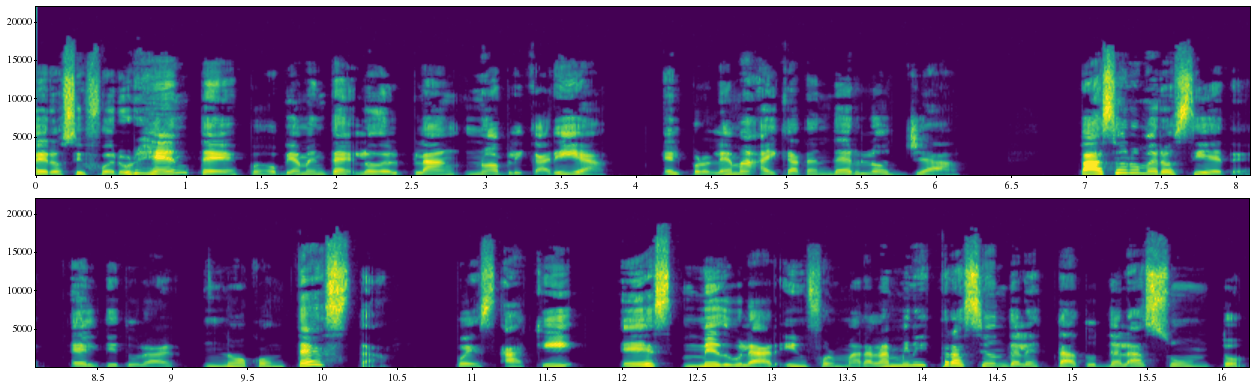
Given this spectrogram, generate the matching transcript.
pero si fuera urgente, pues obviamente lo del plan no aplicaría. El problema hay que atenderlo ya. Paso número 7. El titular no contesta pues aquí es medular informar a la administración del estatus del asunto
